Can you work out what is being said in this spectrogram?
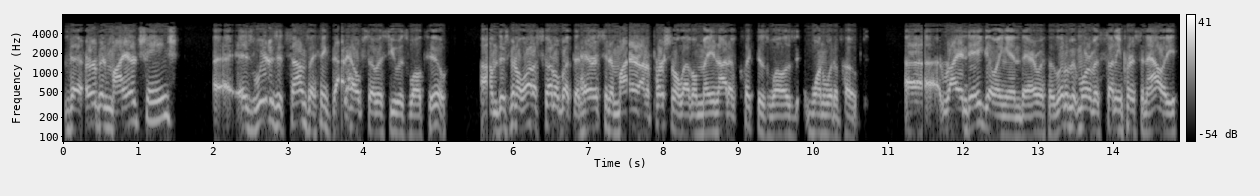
the Urban Meyer change, uh, as weird as it sounds, I think that helps OSU as well too. Um, there's been a lot of scuttlebutt that Harrison and Meyer on a personal level may not have clicked as well as one would have hoped. Uh, Ryan Day going in there with a little bit more of a sunny personality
